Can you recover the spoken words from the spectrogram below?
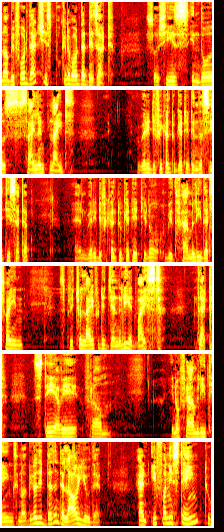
now, before that, she's spoken about the desert. So, she is in those silent nights. Very difficult to get it in the city setup, and very difficult to get it, you know, with family. That's why in spiritual life, it is generally advised that stay away from, you know, family things because it doesn't allow you that. And if one is staying, to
